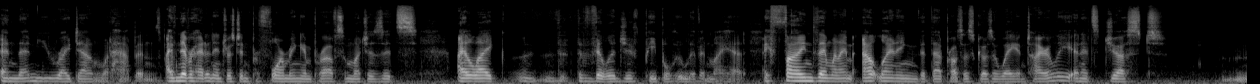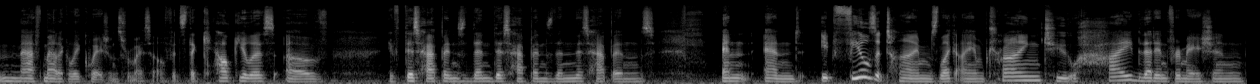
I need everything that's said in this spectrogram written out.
and then you write down what happens. I've never had an interest in performing improv so much as it's I like the, the village of people who live in my head. I find that when I'm outlining that that process goes away entirely, and it's just mathematical equations for myself. It's the calculus of if this happens, then this happens, then this happens. And and it feels at times like I am trying to hide that information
